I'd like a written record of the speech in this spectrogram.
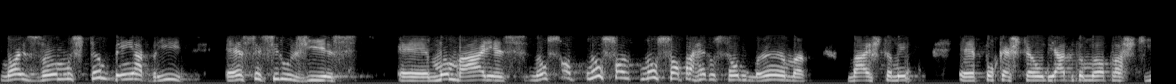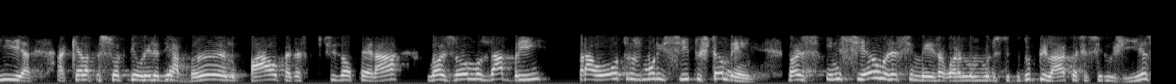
nós vamos também abrir essas cirurgias é, mamárias, não só, não só, não só para redução de mama, mas também é, por questão de abdominoplastia, aquela pessoa que tem orelha de abano, pálpebras, que precisa operar, nós vamos abrir para outros municípios também. Nós iniciamos esse mês agora no município do Pilar com essas cirurgias.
